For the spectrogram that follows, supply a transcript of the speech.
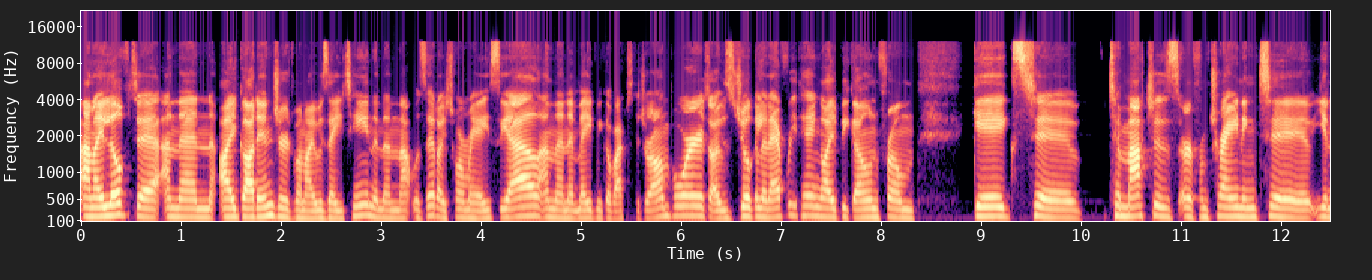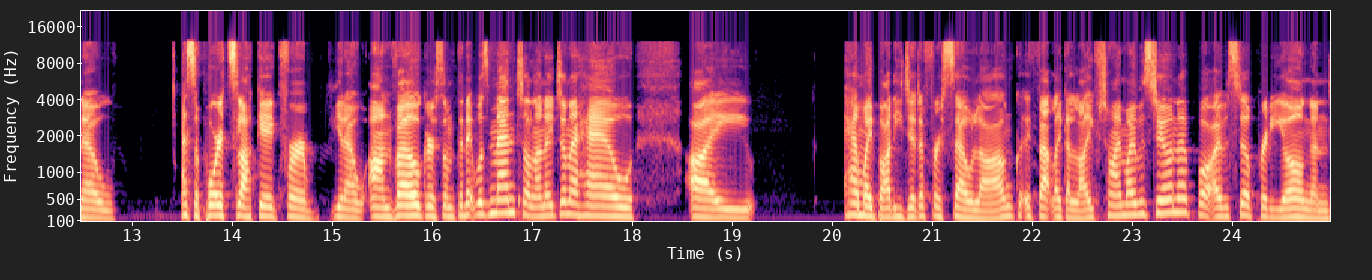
And I loved it. And then I got injured when I was 18, and then that was it. I tore my ACL, and then it made me go back to the drawing board. I was juggling everything. I'd be going from gigs to to matches or from training to, you know, a support slot gig for, you know, En Vogue or something. It was mental. And I don't know how I how my body did it for so long. It felt like a lifetime I was doing it, but I was still pretty young and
